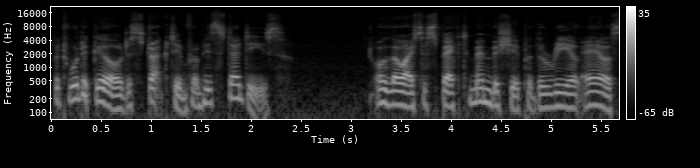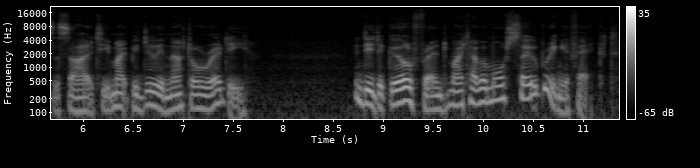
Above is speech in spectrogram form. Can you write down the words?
But would a girl distract him from his studies? Although I suspect membership of the Real Ale Society might be doing that already. Indeed, a girlfriend might have a more sobering effect.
